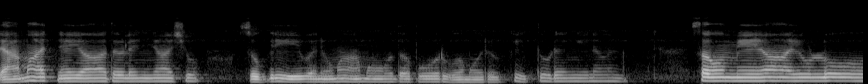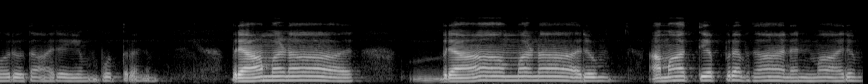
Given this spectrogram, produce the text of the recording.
രാമാജ്ഞയാ തെളിഞ്ഞാശു സുഗ്രീവനുമാമോദപൂർവമൊരുക്കി തുടങ്ങിനാൻ. സൗമ്യയായുള്ളോരു താരയും പുത്രനും ബ്രാഹ്മണ ബ്രാഹ്മണാരും അമാത്യപ്രധാനന്മാരും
